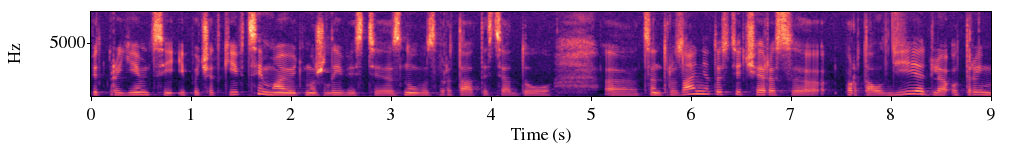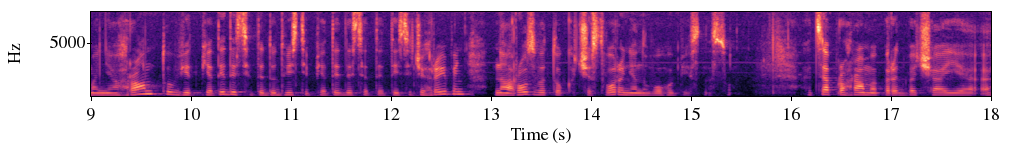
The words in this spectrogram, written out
підприємці і початківці мають можливість знову звертатися до е, центру зайнятості через е, портал Дія для отримання гранту від 50 до 250 тисяч гривень на розвиток чи створення нового бізнесу. Ця програма передбачає е,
